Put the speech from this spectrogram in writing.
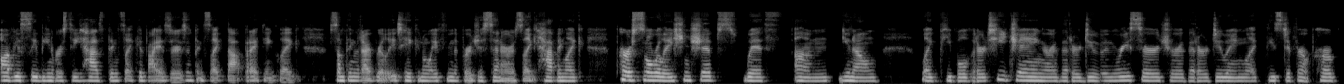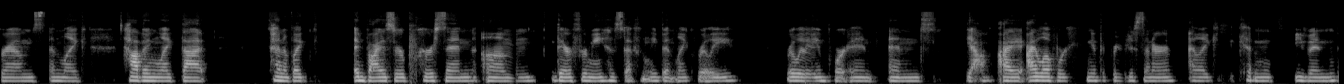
obviously the university has things like advisors and things like that but i think like something that i've really taken away from the bridges center is like having like personal relationships with um you know like people that are teaching or that are doing research or that are doing like these different programs and like having like that kind of like advisor person um there for me has definitely been like really really important. And yeah, I I love working at the Bridges Center. I like couldn't even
